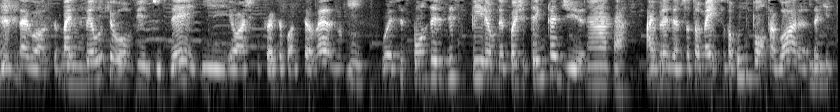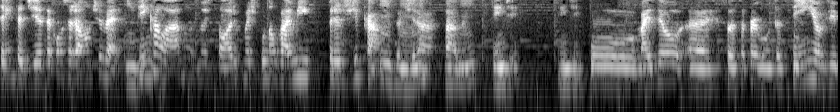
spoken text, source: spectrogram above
nesse negócio. Mas Hum. pelo que eu ouvi dizer, e eu acho que foi o que aconteceu mesmo, Hum. esses pontos eles expiram depois de 30 dias. Ah, tá. Aí, por exemplo, se eu, tomei, se eu tô com um ponto agora, daqui 30 dias é como se eu já não tivesse. Fica lá no, no histórico, mas tipo, não vai me prejudicar se eu Uhum, tirar, sabe? uhum. Entendi. Entendi. O, mas eu, eh, respondendo essa pergunta, sim, eu vi,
